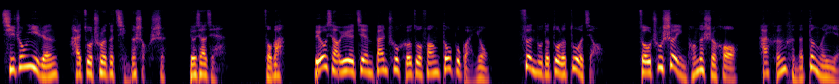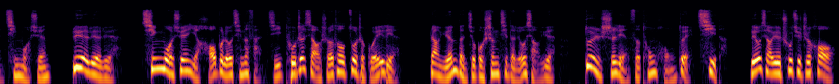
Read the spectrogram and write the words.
其中一人还做出了个请的手势。刘小姐，走吧。刘小月见搬出合作方都不管用，愤怒的跺了跺脚，走出摄影棚的时候，还狠狠地瞪了一眼清墨轩。略略略，清墨轩也毫不留情的反击，吐着小舌头，做着鬼脸，让原本就够生气的刘小月顿时脸色通红。对，气的。刘小月出去之后。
